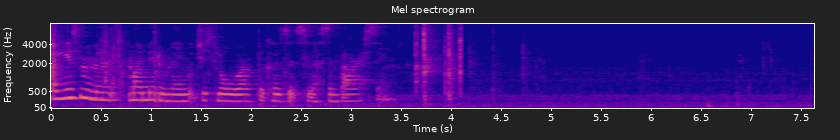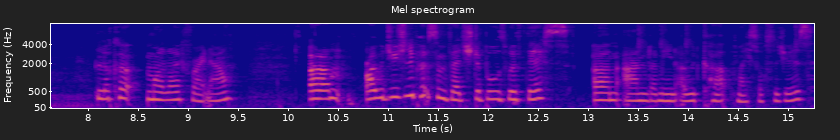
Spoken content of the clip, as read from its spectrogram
I use my, my middle name, which is Laura, because it's less embarrassing. Look at my life right now. Um, I would usually put some vegetables with this, um, and I mean, I would cut my sausages.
